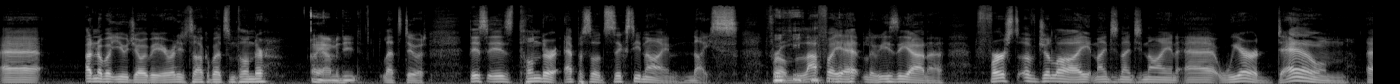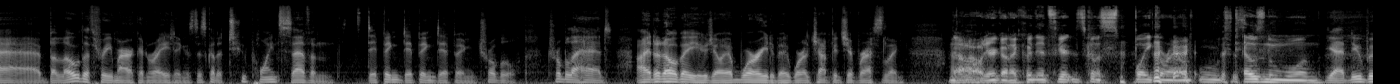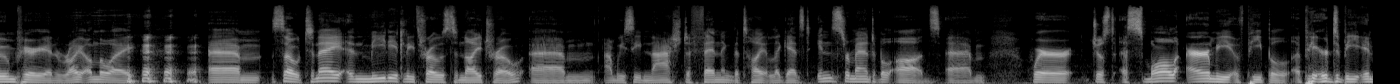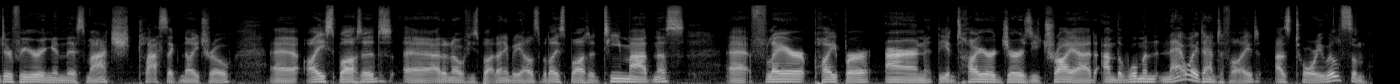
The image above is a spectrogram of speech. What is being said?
uh I don't know about you, Joey, but you ready to talk about some Thunder? I am indeed. Let's do it. This is Thunder episode 69. Nice. From Lafayette, Louisiana. 1st of July, 1999. Uh, we are down uh, below the three mark in ratings. This got a 2.7. It's dipping, dipping, dipping. Trouble. Trouble ahead. I don't know about you, Joey. I'm worried about World Championship Wrestling. Don't No, you're gonna. It's it's gonna spike around. Ooh, 2001. Yeah, new boom period right on the way. um, so Tenay immediately throws to Nitro, um, and we see Nash defending the title against insurmountable odds, um, where just a small army of people appeared to be interfering in this match. Classic Nitro. Uh, I spotted, uh, I don't know if you spotted anybody else, but I spotted Team Madness. Uh, Flair, Piper, Arn, the entire Jersey triad, and the woman now identified as Torrie Wilson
